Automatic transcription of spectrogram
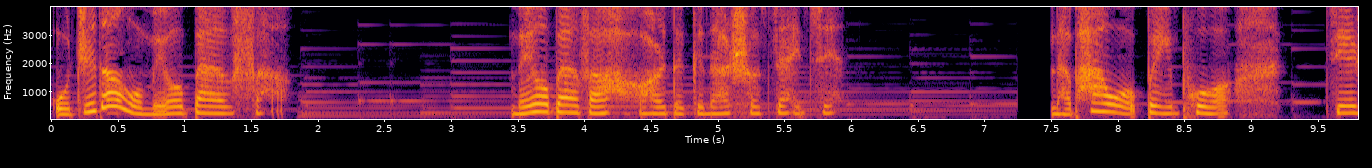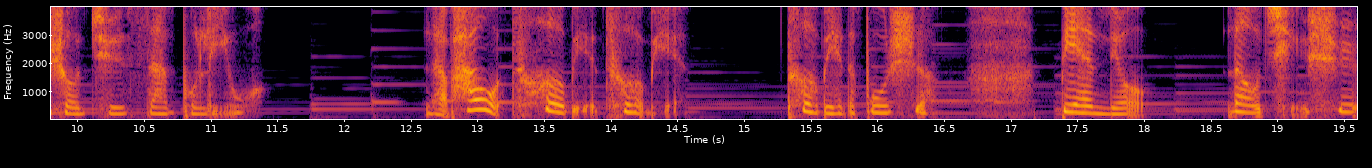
我知道我没有办法，没有办法好好的跟他说再见。哪怕我被迫接受聚散不理我，哪怕我特别特别特别的不舍、别扭、闹情绪，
